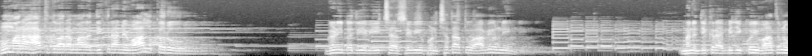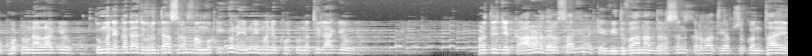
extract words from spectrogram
હું મારા હાથ દ્વારા મારા દીકરાને વાલ કરું. ઘણી બધી એવી ઈચ્છા સેવી પણ છતાં તું આવ્યો નહીં. મને દીકરા, બીજી કોઈ વાતનું ખોટું ના લાગ્યું? તું મને કદાચ વૃદ્ધાશ્રમમાં મૂકી ગયો ને એનું મને ખોટું નથી લાગ્યું. પણ તે જે કારણ દર્શાવ્યું ને કે વિધવાના દર્શન કરવાથી અપસુકન થાય,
